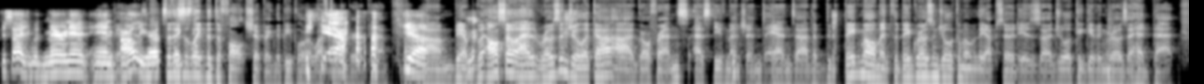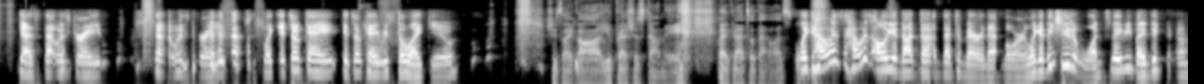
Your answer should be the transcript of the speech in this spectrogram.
besides with Marinette and Okay, Alya. So this is like the default shipping. The people are left Yeah. group. Yeah. Yeah. Um, yeah, but also as Rose and Juleka, uh, girlfriends, as Steve mentioned, and uh, the, the big moment, the big Rose and Juleka moment of the episode is uh, Juleka giving Rose a head pat. yes, that was great. That was great. Just like it's okay, it's okay. We still like you. She's like, "Oh, you precious dummy!" like that's what that was. Like how is how is has Alya not done that to Marinette more? Like I think she did it once maybe, but I think Yeah.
